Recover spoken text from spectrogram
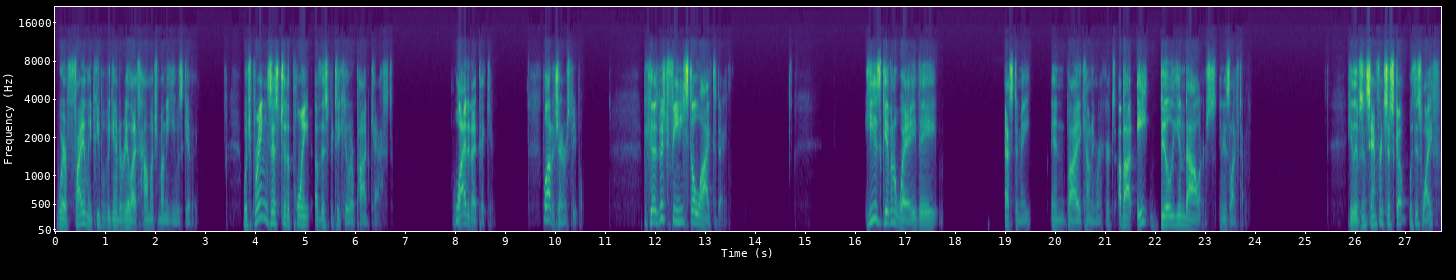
where finally people began to realize how much money he was giving. Which brings us to the point of this particular podcast. Why did I pick him? A lot of generous people because Mr. Feeney's still alive today. He's given away, they estimate, and by accounting records, about $8 billion in his lifetime. He lives in San Francisco with his wife,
